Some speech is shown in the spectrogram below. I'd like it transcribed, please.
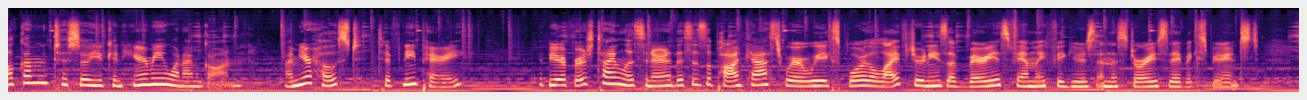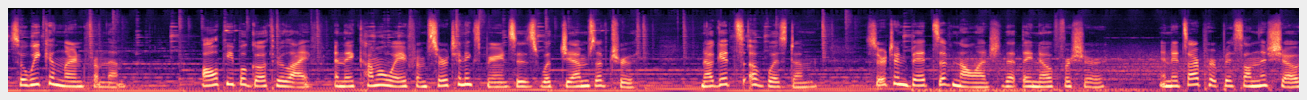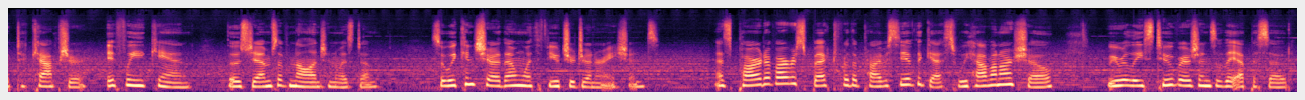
Welcome to So You Can Hear Me When I'm Gone. I'm your host, Tiffany Perry. If you're a first time listener, this is a podcast where we explore the life journeys of various family figures and the stories they've experienced so we can learn from them. All people go through life and they come away from certain experiences with gems of truth, nuggets of wisdom, certain bits of knowledge that they know for sure. And it's our purpose on this show to capture, if we can, those gems of knowledge and wisdom so we can share them with future generations. As part of our respect for the privacy of the guests we have on our show, we release two versions of the episode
